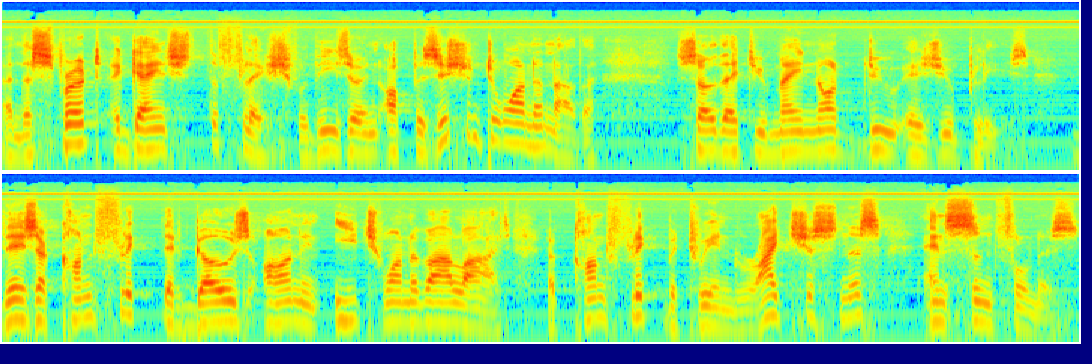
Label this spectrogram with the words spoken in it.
and the Spirit against the flesh, for these are in opposition to one another, so that you may not do as you please. There's a conflict that goes on in each one of our lives, a conflict between righteousness and sinfulness.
